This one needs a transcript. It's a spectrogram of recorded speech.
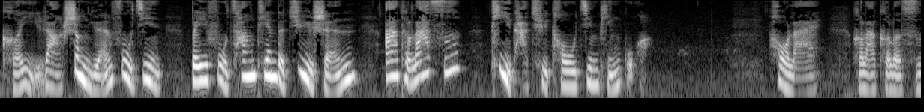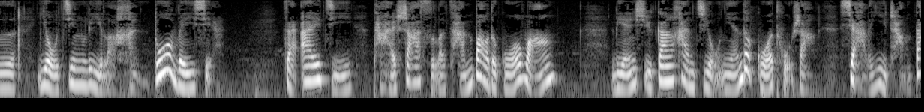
可以让圣园附近背负苍天的巨神阿特拉斯替他去偷金苹果。后来，赫拉克勒斯又经历了很多危险，在埃及，他还杀死了残暴的国王。连续干旱九年的国土上下了一场大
